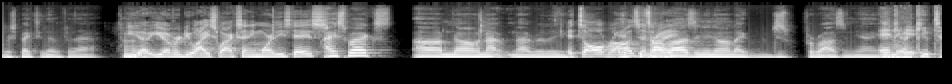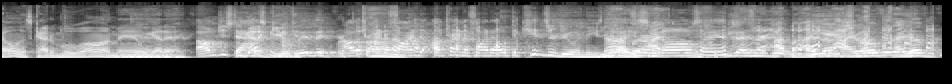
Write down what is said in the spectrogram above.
respect to them for that. You you ever do ice wax anymore these days? Ice wax? Um, no, not not really. it's all rosin, it's, it's all right? rosin, you know, like just for rosin. Yeah. yeah. And I it- keep telling us, got to move on, man. we gotta. like- I'm just We gotta asking get because it, bro. I'm trying to find I'm trying to find out what the kids are doing these No, days. you I- know what I'm saying? You guys are doing. I love, I BHO love, I love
